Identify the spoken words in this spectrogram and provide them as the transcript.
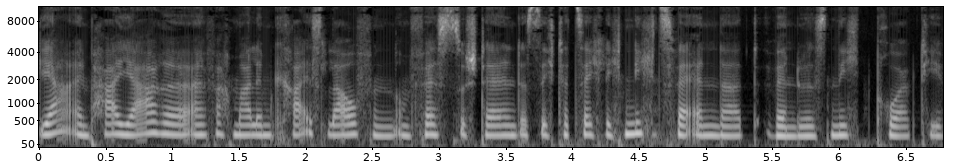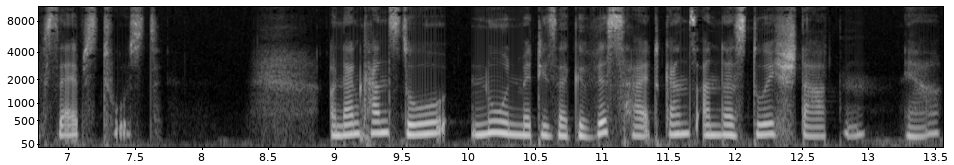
ja ein paar Jahre einfach mal im Kreis laufen, um festzustellen, dass sich tatsächlich nichts verändert, wenn du es nicht proaktiv selbst tust. Und dann kannst du nun mit dieser Gewissheit ganz anders durchstarten, ja,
